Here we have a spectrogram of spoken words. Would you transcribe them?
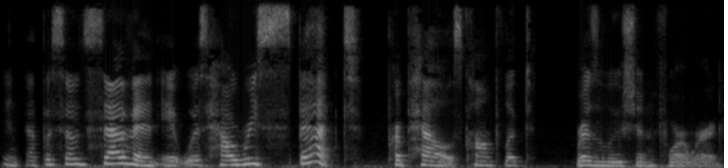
In episode seven, it was how respect propels conflict resolution forward.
